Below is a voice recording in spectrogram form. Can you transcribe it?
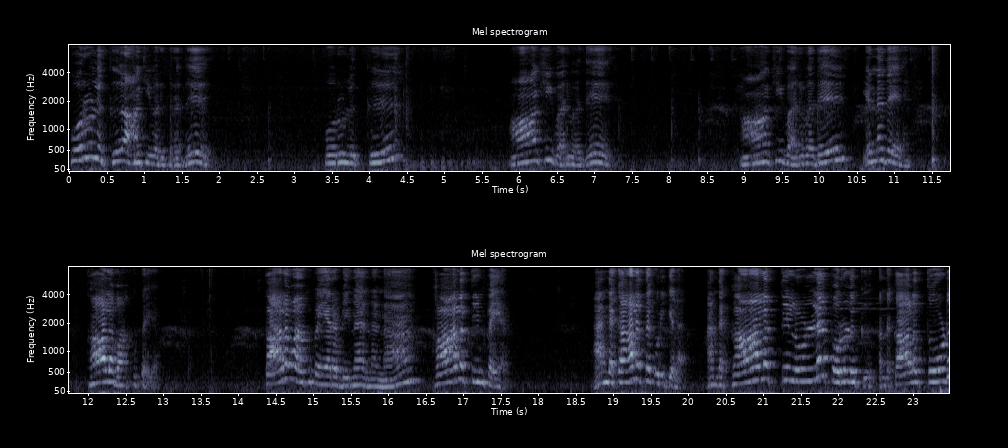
பொருளுக்கு ஆகி வருகிறது. பொருளுக்கு ஆகி வருவது. ஆகி வருவது என்னது? காலவாக்கு பெயர். காலவாக்கு பெயர் அப்படின்னா என்னன்னா காலத்தின் பெயர். அந்த காலத்தை குறிக்கலை. அந்த காலத்தில் உள்ள பொருளுக்கு அந்த காலத்தோடு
